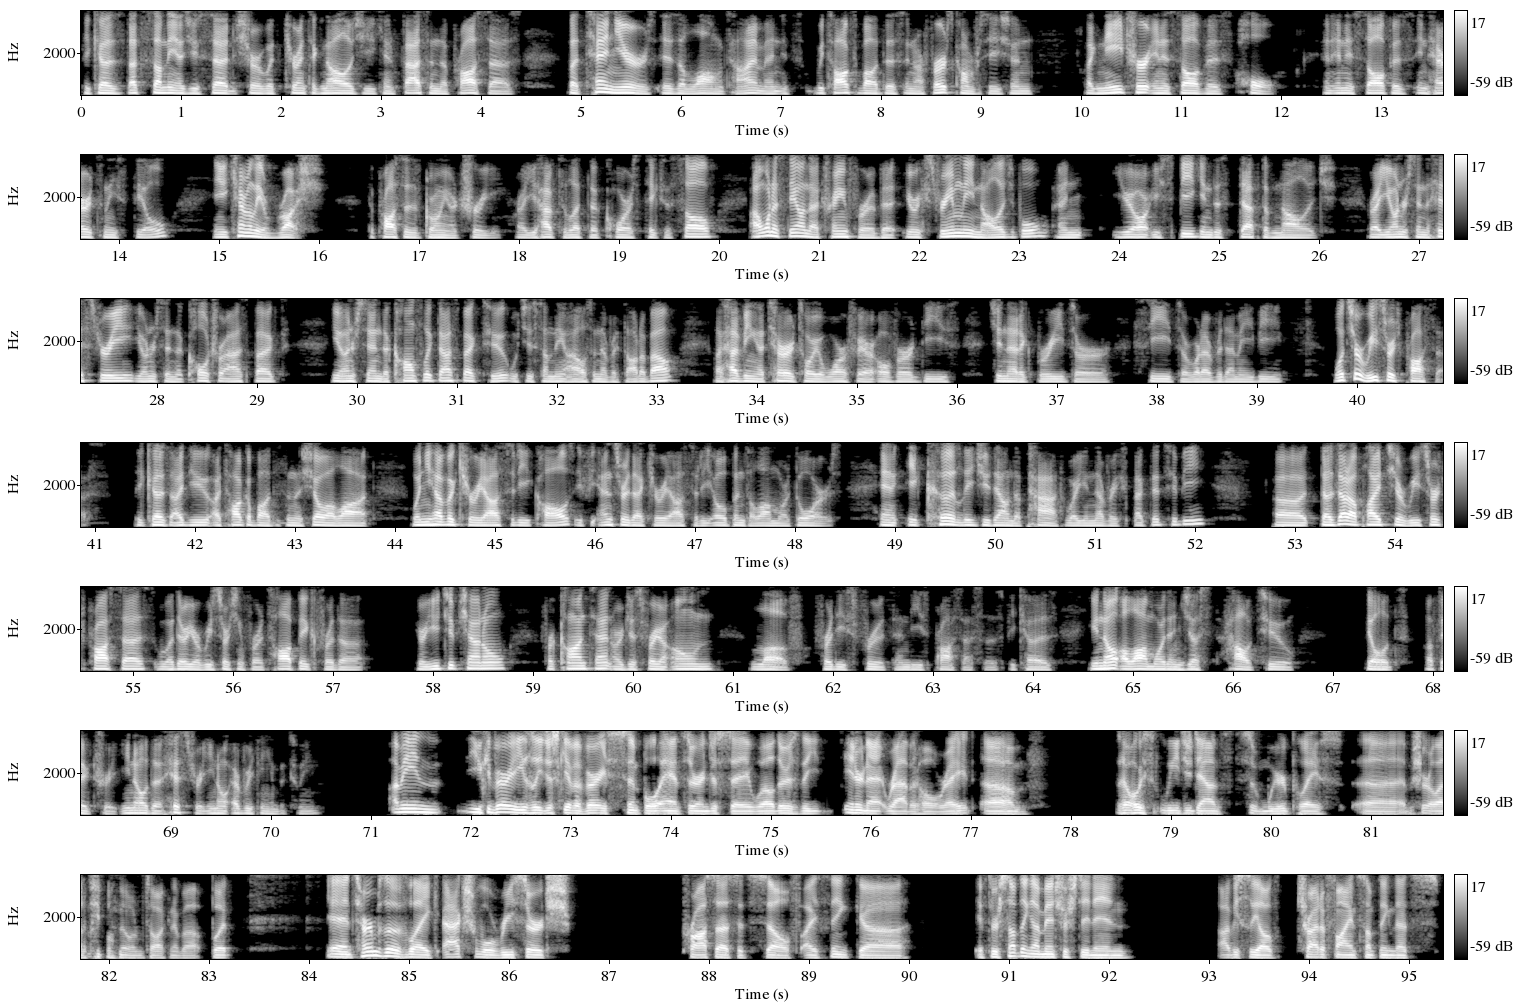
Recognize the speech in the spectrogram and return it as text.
because that's something as you said, sure with current technology you can fasten the process, but 10 years is a long time and it's we talked about this in our first conversation, like nature in itself is whole and in itself is inherently still and you can't really rush the process of growing a tree, right? You have to let the course take itself. I want to stay on that train for a bit. You're extremely knowledgeable and you are you speak in this depth of knowledge, right? You understand the history, you understand the cultural aspect, you understand the conflict aspect too, which is something I also never thought about. Like having a territorial warfare over these genetic breeds or seeds or whatever that may be. What's your research process? Because I do I talk about this in the show a lot when you have a curiosity calls, if you answer that curiosity, opens a lot more doors, and it could lead you down the path where you never expected to be. Uh, does that apply to your research process, whether you're researching for a topic for the your YouTube channel, for content, or just for your own love for these fruits and these processes? Because you know a lot more than just how to build a fig tree. You know the history. You know everything in between. I mean, you could very easily just give a very simple answer and just say, well, there's the internet rabbit hole, right? Um, that always leads you down some weird place. Uh, I'm sure a lot of people know what I'm talking about. But yeah, in terms of like actual research process itself, I think uh, if there's something I'm interested in, obviously I'll try to find something that's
